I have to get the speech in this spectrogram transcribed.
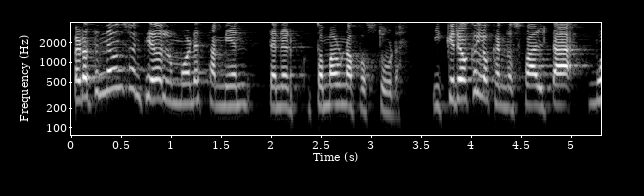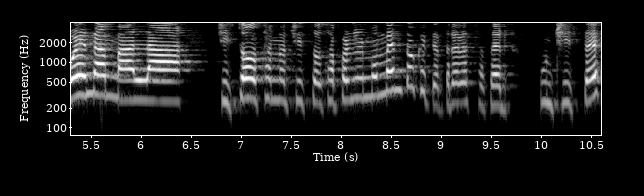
pero tener un sentido del humor es también tener, tomar una postura. Y creo que lo que nos falta, buena, mala, chistosa, no chistosa, pero en el momento que te atreves a hacer un chiste,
